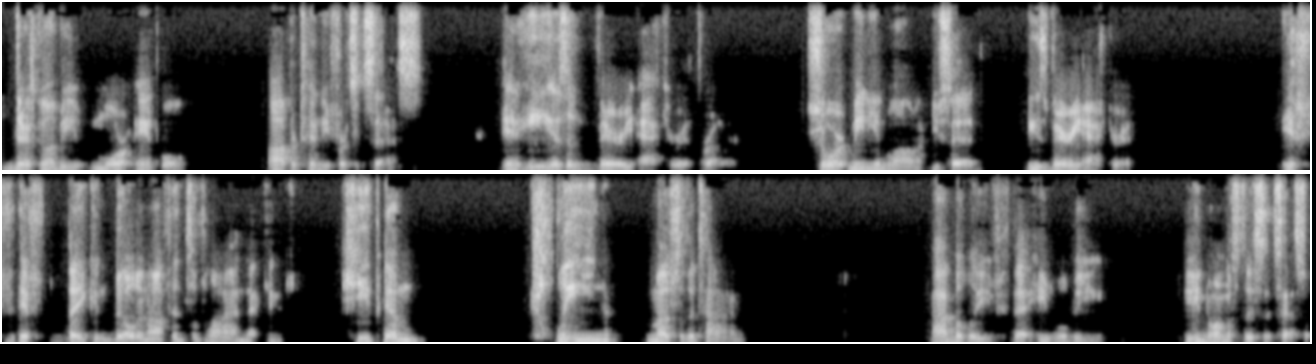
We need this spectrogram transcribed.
There's going to be more ample opportunity for success. And he is a very accurate thrower. Short, medium, long, like you said, he's very accurate. If if they can build an offensive line that can keep him clean most of the time, I believe that he will be enormously successful.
